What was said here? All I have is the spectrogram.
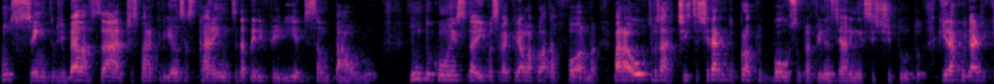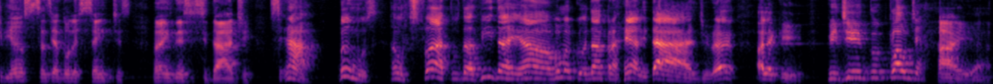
um centro de belas artes para crianças carentes da periferia de São Paulo. Junto com isso daí, você vai criar uma plataforma para outros artistas tirarem do próprio bolso para financiarem esse instituto, que irá cuidar de crianças e adolescentes né, em necessidade. Será? Vamos aos fatos da vida real, vamos acordar para a realidade, né? Olha aqui, pedido Cláudia Raia.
